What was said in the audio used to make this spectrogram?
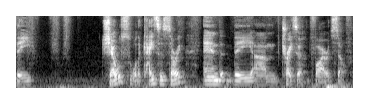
the shells or the cases, sorry, and the um, tracer fire itself.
